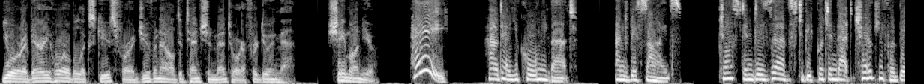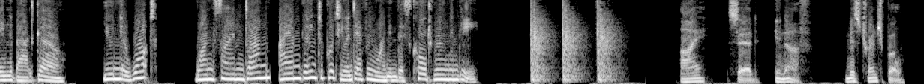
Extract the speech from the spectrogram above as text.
You are a very horrible excuse for a juvenile detention mentor for doing that. Shame on you. Hey! How dare you call me that? And besides, Justine deserves to be put in that chokey for being a bad girl. You know what? Once I'm done, I am going to put you and everyone in this courtroom in the... I said, enough. Miss Trenchbull,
